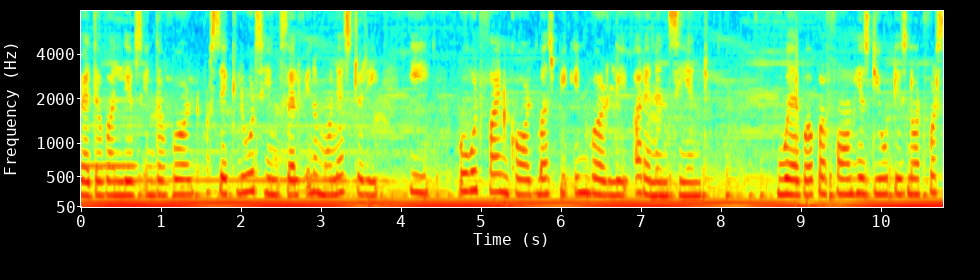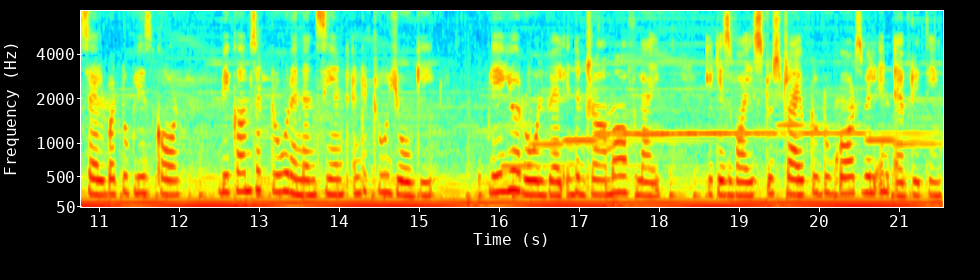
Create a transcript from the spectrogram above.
Whether one lives in the world or secludes himself in a monastery, he who would find God must be inwardly a renunciant. Whoever performs his duties not for self but to please God becomes a true renunciant and a true yogi. Play your role well in the drama of life it is wise to strive to do God's will in everything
